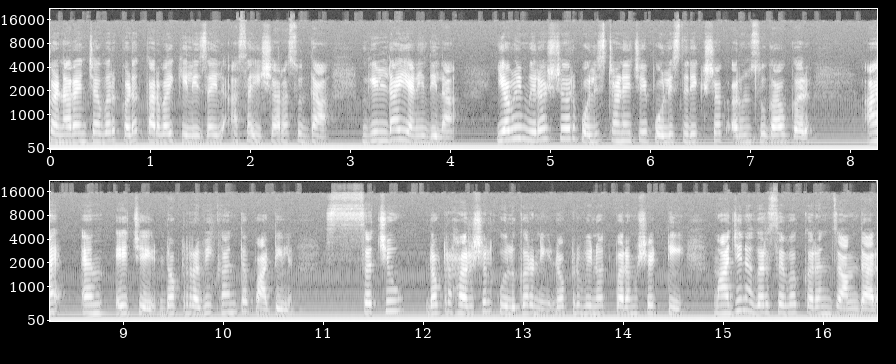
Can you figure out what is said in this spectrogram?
करणाऱ्यांच्यावर कडक कारवाई केली जाईल असा इशारा सुद्धा गिल्डा यांनी दिला. यावेळी मिरज शहर पोलीस ठाण्याचे पोलीस निरीक्षक अरुण सुगावकर आय एम एचे डॉक्टर रविकांत पाटील सचिव डॉक्टर हर्षल कुलकर्णी डॉक्टर विनोद परमशेट्टी माजी नगरसेवक करण जामदार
